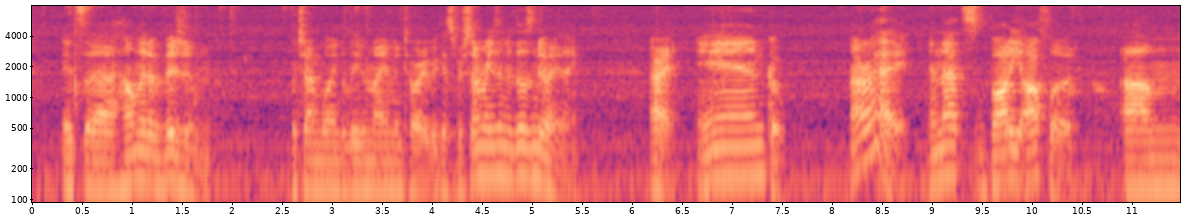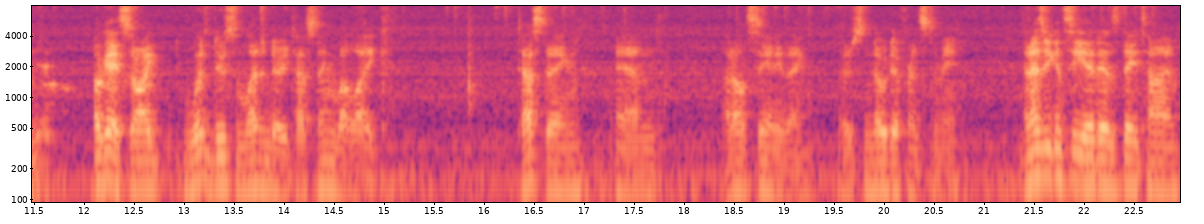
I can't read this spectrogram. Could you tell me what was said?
it's a helmet of vision, which I'm going to leave in my inventory because for some reason it doesn't do anything. Alright, and boom. Alright, and that's body offload. Um, okay, so I would do some legendary testing, but like, testing, and I don't see anything. There's no difference to me. And as you can see, it is daytime,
